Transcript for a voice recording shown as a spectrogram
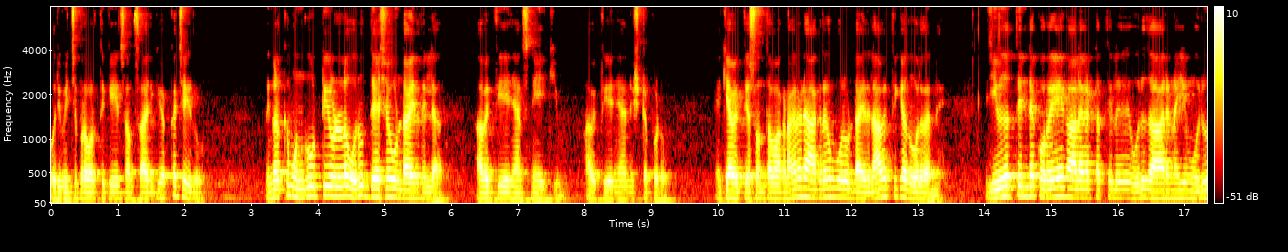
ഒരുമിച്ച് പ്രവർത്തിക്കുകയും സംസാരിക്കുകയും ഒക്കെ ചെയ്തു. നിങ്ങൾക്ക് മുൻകൂട്ടിയുള്ള ഒരു ഉദ്ദേശവും ഉണ്ടായിരുന്നില്ല. ആ വ്യക്തിയെ ഞാൻ സ്നേഹിക്കും ആ വ്യക്തിയെ ഞാൻ ഇഷ്ടപ്പെടും എനിക്ക് ആ വ്യക്തിയെ സ്വന്തമാക്കണം അങ്ങനെ ഒരു ആഗ്രഹം പോലും ഉണ്ടായിരുന്നില്ല. ആ വ്യക്തിക്ക് അതുപോലെ തന്നെ. ജീവിതത്തിന്റെ കുറേ കാലഘട്ടത്തിൽ ഒരു ധാരണയും ഒരു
